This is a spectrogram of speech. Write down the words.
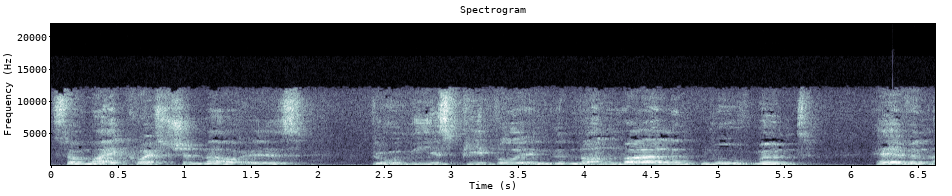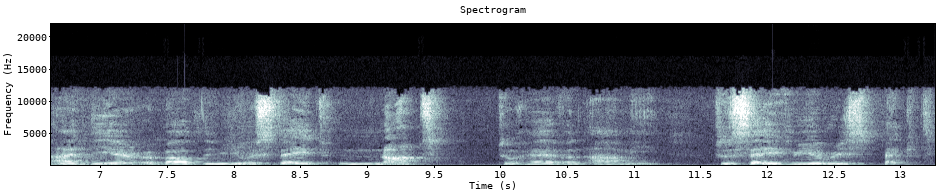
So my question now is, do these people in the non-violent movement have an idea about the new state not to have an army? To say we respect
